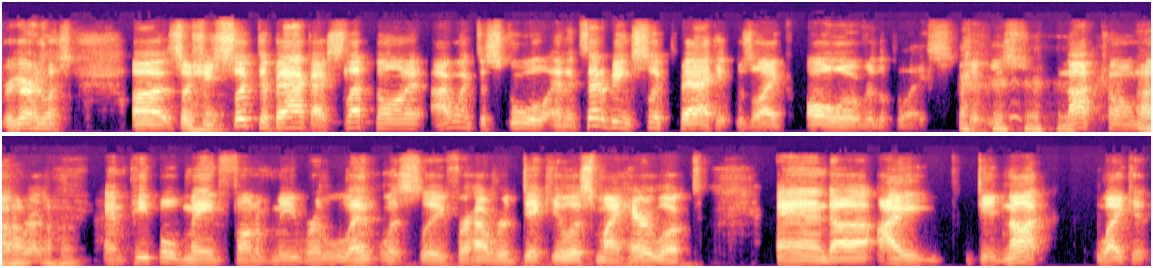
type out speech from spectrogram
Regardless, uh, so she uh-huh. slicked it back. I slept on it. I went to school, and instead of being slicked back, it was like all over the place. It was not combed uh-huh, up, uh-huh. and people made fun of me relentlessly for how ridiculous my hair looked, and uh, I did not like it.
